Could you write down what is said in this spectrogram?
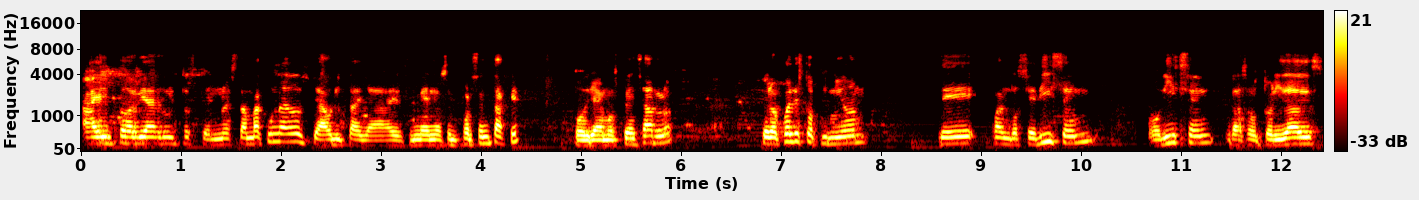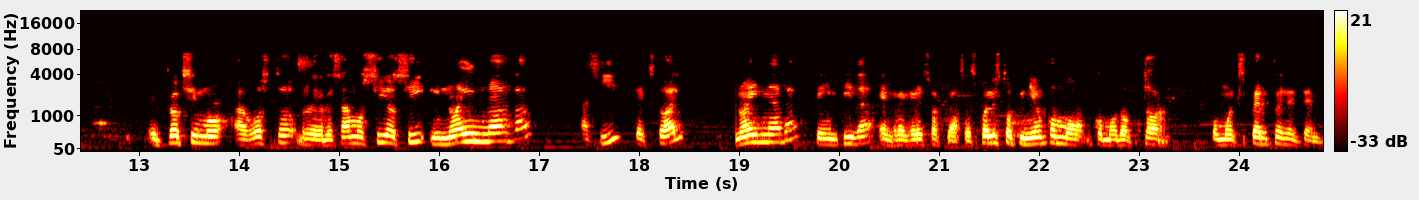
Hay todavía adultos que no están vacunados, ya ahorita ya es menos el porcentaje, podríamos pensarlo, pero ¿cuál es tu opinión de cuando se dicen o dicen las autoridades el próximo agosto regresamos sí o sí y no hay nada así, textual, no hay nada que impida el regreso a clases. ¿Cuál es tu opinión como, como doctor, como experto en el tema?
